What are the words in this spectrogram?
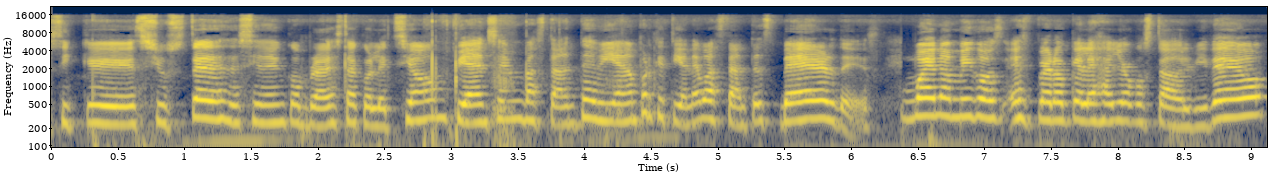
Así que si ustedes deciden comprar esta colección, piensen bastante bien porque tiene bastantes verdes. Bueno amigos, espero que les haya gustado el video.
